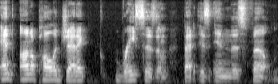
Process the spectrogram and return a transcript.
and unapologetic racism that is in this film.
